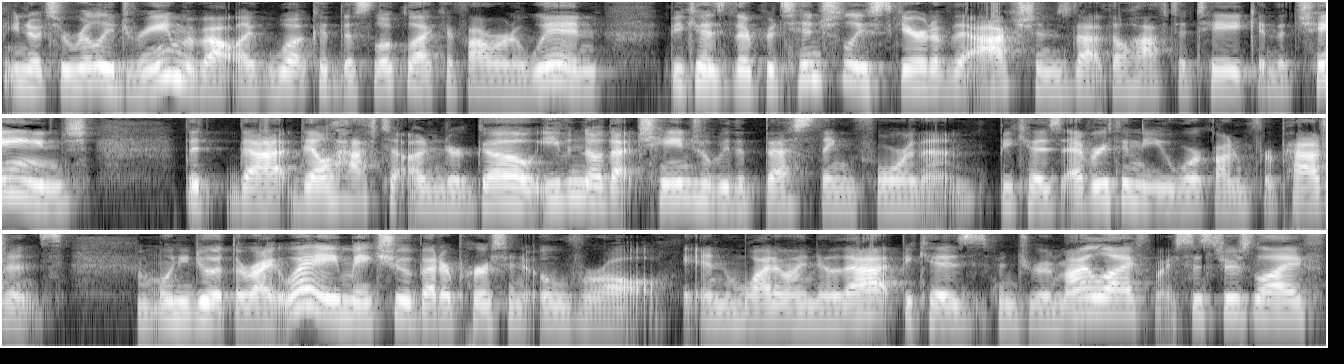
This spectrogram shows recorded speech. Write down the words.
you know, to really dream about like what could this look like if I were to win because they're potentially scared of the actions that they'll have to take and the change that that they'll have to undergo even though that change will be the best thing for them. Because everything that you work on for pageants when you do it the right way makes you a better person overall. And why do i know that? Because it's been true in my life my sister's life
